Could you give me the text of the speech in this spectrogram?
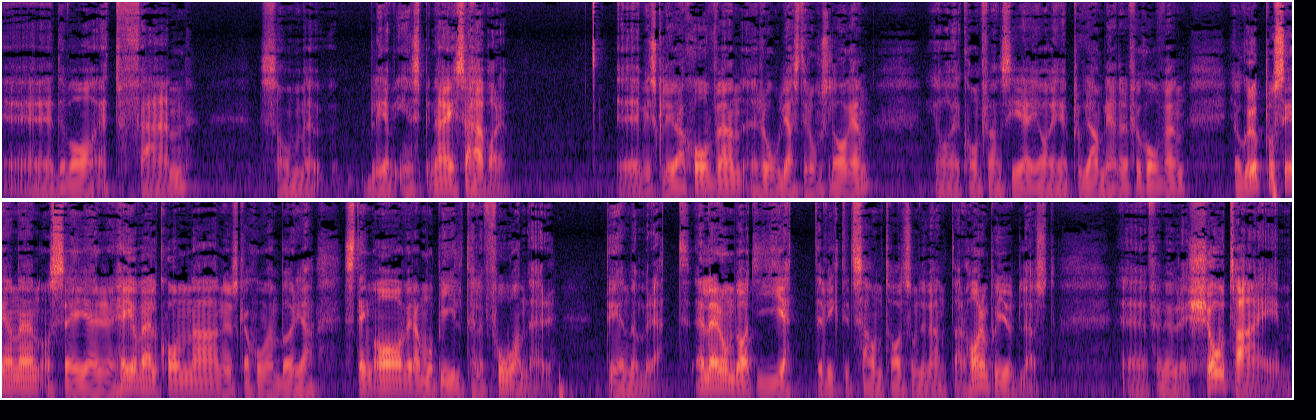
Eh, det var ett fan som blev inspirerad. Nej, så här var det. Eh, vi skulle göra showen Roligast i Roslagen. Jag är konferencier, jag är programledare för showen. Jag går upp på scenen och säger hej och välkomna, nu ska showen börja. Stäng av era mobiltelefoner. Det är nummer ett. Eller om du har ett jätteviktigt samtal som du väntar, ha den på ljudlöst. Eh, för nu är det showtime.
